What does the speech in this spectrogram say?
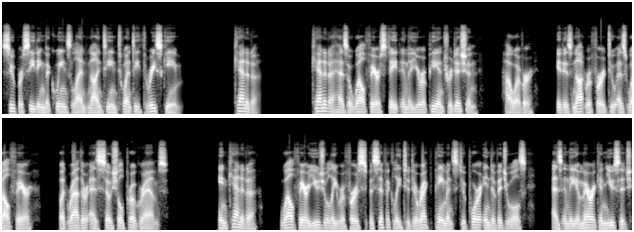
superseding the Queensland 1923 scheme. Canada. Canada has a welfare state in the European tradition, however, it is not referred to as welfare, but rather as social programs. In Canada, welfare usually refers specifically to direct payments to poor individuals, as in the American usage,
